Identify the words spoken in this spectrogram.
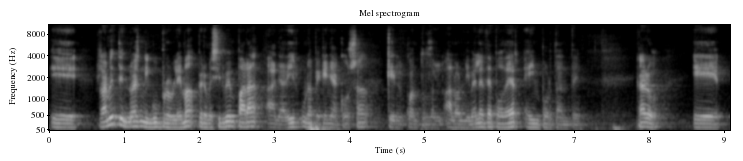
Eh, realmente no es ningún problema, pero me sirven para añadir una pequeña cosa que en cuanto a los niveles de poder es importante. Claro, eh,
